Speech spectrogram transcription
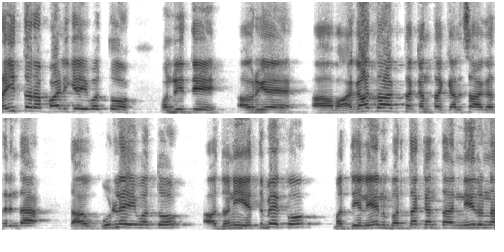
ರೈತರ ಬಾಳಿಗೆ ಇವತ್ತು ಒಂದ್ ರೀತಿ ಅವ್ರಿಗೆ ಆಘಾತ ಆಗ್ತಕ್ಕಂಥ ಕೆಲಸ ಆಗೋದ್ರಿಂದ ತಾವು ಕೂಡಲೇ ಇವತ್ತು ಆ ಧ್ವನಿ ಎತ್ತಬೇಕು, ಮತ್ತೆ ಇಲ್ಲಿ ಏನು ಬರ್ತಕ್ಕಂಥ ನೀರನ್ನ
